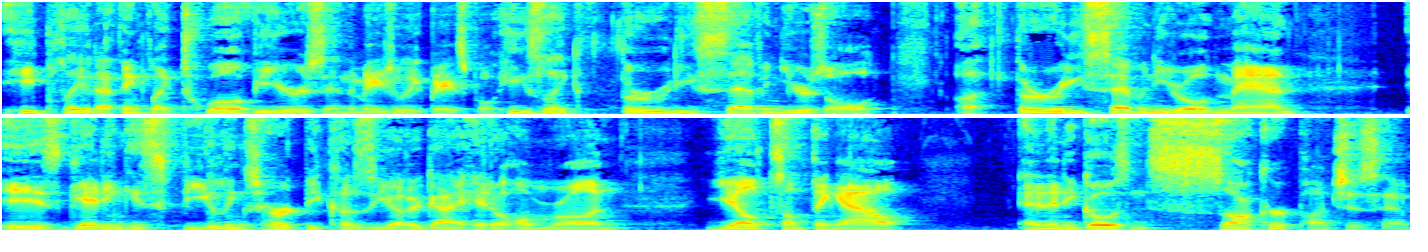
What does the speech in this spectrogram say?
he played, I think, like 12 years in the Major League Baseball. He's like 37 years old. A 37 year old man is getting his feelings hurt because the other guy hit a home run, yelled something out, and then he goes and sucker punches him.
